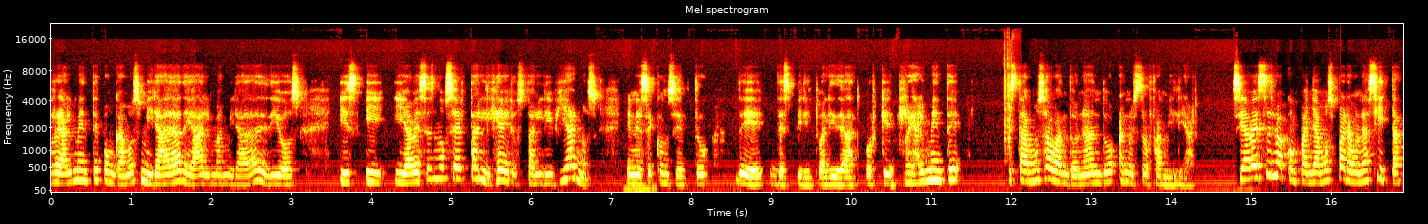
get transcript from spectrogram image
realmente pongamos mirada de alma, mirada de Dios y, a veces no ser tan ligeros, tan livianos en ese concepto de, de espiritualidad, porque realmente estamos abandonando a nuestro familiar. Si a veces lo acompañamos para una cita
